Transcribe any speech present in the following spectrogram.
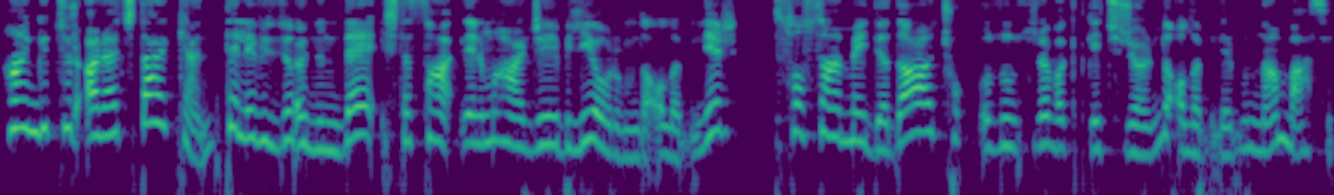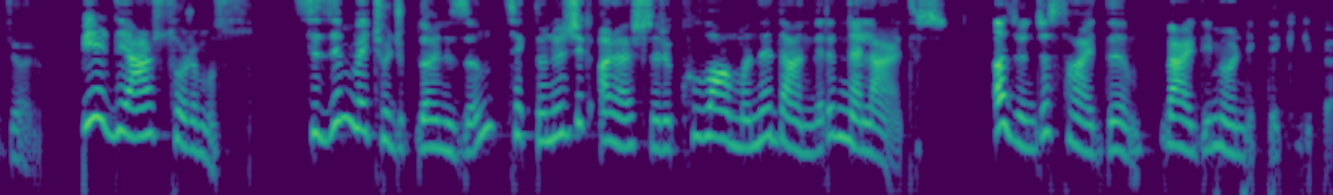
Hangi tür araç derken televizyon önünde işte saatlerimi harcayabiliyorum da olabilir. Sosyal medyada çok uzun süre vakit geçiriyorum da olabilir. Bundan bahsediyorum. Bir diğer sorumuz. Sizin ve çocuklarınızın teknolojik araçları kullanma nedenleri nelerdir? Az önce saydığım, verdiğim örnekteki gibi.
